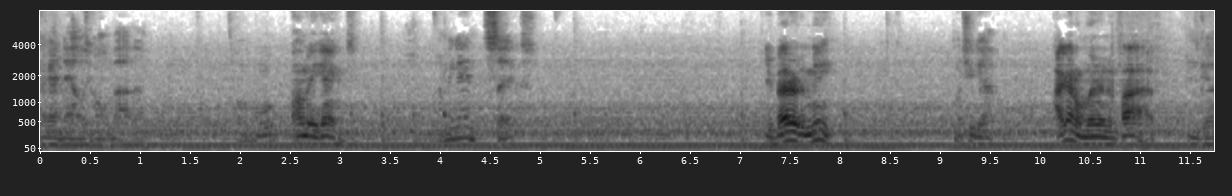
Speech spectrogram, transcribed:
I got Dallas going by them. How many games? How many games? Six. You're better than me. What you got? I got them winning in five. Okay.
